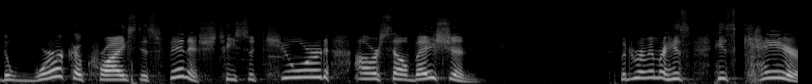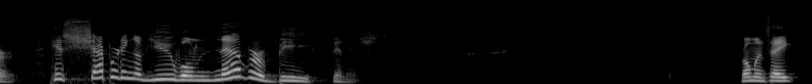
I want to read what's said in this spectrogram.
the work of Christ is finished. He secured our salvation. But remember, his, his care, his shepherding of you will never be finished. Romans 8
